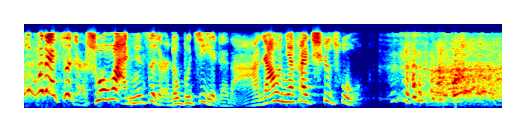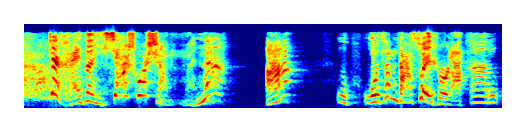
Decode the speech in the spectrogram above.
您不带自个儿说话，您自个儿都不记着的啊，然后您还吃醋。这孩子，你瞎说什么呢？啊，我我这么大岁数了，嗯我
